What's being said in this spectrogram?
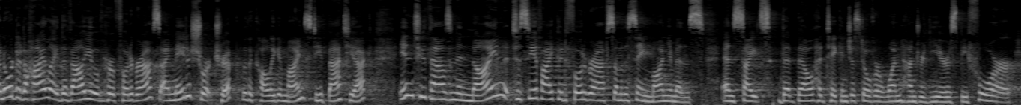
in order to highlight the value of her photographs, I made a short trip with a colleague of mine, Steve Batiak, in 2009 to see if I could photograph some of the same monuments and sites that Bell had taken just over 100 years before.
